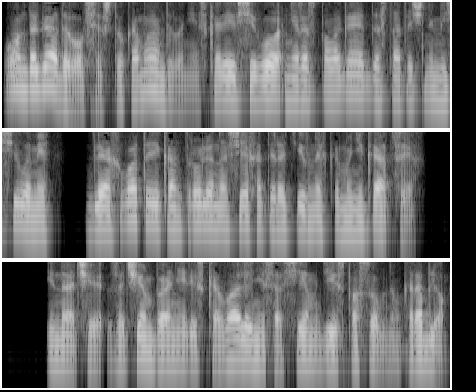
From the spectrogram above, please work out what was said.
Он догадывался, что командование, скорее всего, не располагает достаточными силами для охвата и контроля на всех оперативных коммуникациях. Иначе зачем бы они рисковали не совсем дееспособным кораблем?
